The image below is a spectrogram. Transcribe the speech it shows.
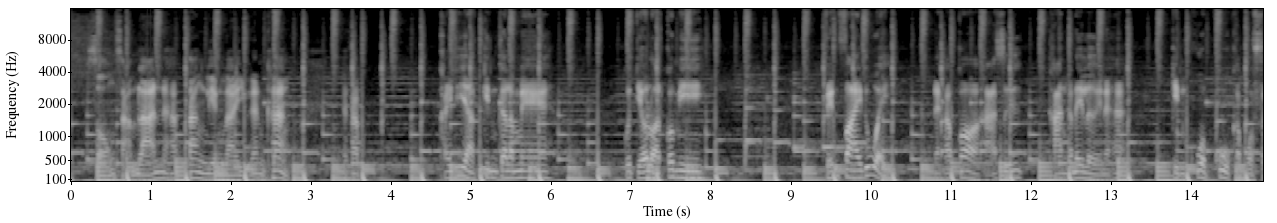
2อสามร้านนะครับ ตั้งเรียงรายอยู่ด้านข้างนะครับ ใครที่อยากกินกะละแมก๋วยเตี๋ยวหลอดก็มีเฟรนฟรายด้วยนะครับ ก็หาซื้อทานกันได้เลยนะฮะกินควบคู่กับกาแฟ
